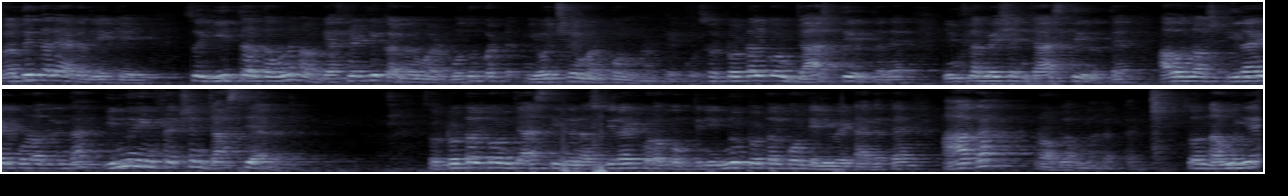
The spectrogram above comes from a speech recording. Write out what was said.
ಜ್ವರದಿಂದಲೇ ಆಗೋದು ಏಕೆ? ಸೊ ಈ ಥರದವನ್ನ ನಾವು ಡೆಫಿನೆಟ್ಲಿ ಕಡಿಮೆ ಮಾಡ್ಬೋದು ಬಟ್ ಯೋಚನೆ ಮಾಡ್ಕೊಂಡು ಮಾಡಬೇಕು. ಸೊ ಟೋಟಲ್ ಕೌಂಟ್ ಜಾಸ್ತಿ ಇರ್ತದೆ ಇನ್ಫ್ಲಮೇಷನ್ ಜಾಸ್ತಿ ಇರುತ್ತೆ, ಅವಾಗ ನಾವು ಸ್ಟೀರಾಯ್ಡ್ ಕೊಡೋದ್ರಿಂದ ಇನ್ನೂ ಇನ್ಫೆಕ್ಷನ್ ಜಾಸ್ತಿ ಆಗುತ್ತೆ. ಸೊ ಟೋಟಲ್ ಕೌಂಟ್ ಜಾಸ್ತಿ ಇದೆ, ನಾವು ಸ್ಟಿರಾಯ್ಡ್ ಕೊಡೋಕೆ ಹೋಗ್ತೀನಿ, ಇನ್ನೂ ಟೋಟಲ್ ಕೌಂಟ್ ಎಲಿವೇಟ್ ಆಗುತ್ತೆ, ಆಗ ಪ್ರಾಬ್ಲಮ್ ಆಗುತ್ತೆ. ಸೊ ನಮಗೆ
